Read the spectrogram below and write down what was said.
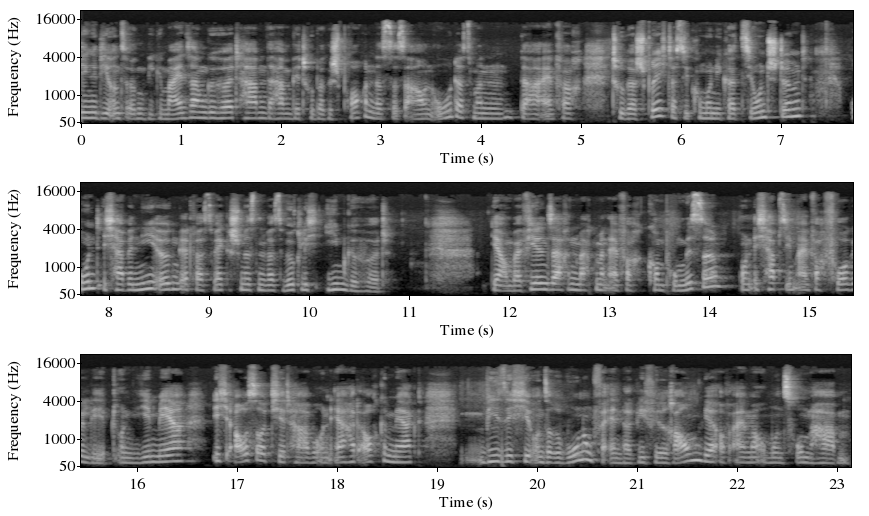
Dinge, die uns irgendwie gemeinsam gehört haben, da haben wir drüber gesprochen, das ist das A und O, dass man da einfach drüber spricht, dass die Kommunikation stimmt. Und ich habe nie irgendetwas weggeschmissen, was wirklich ihm gehört. Ja, und bei vielen Sachen macht man einfach Kompromisse und ich habe es ihm einfach vorgelebt. Und je mehr ich aussortiert habe und er hat auch gemerkt, wie sich hier unsere Wohnung verändert, wie viel Raum wir auf einmal um uns herum haben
